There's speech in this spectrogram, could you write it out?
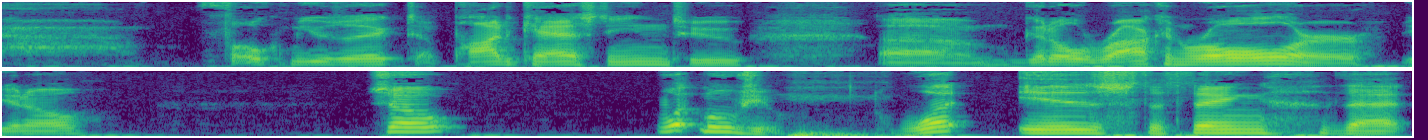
folk music to podcasting to um, good old rock and roll or, you know. So, what moves you? What is the thing that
